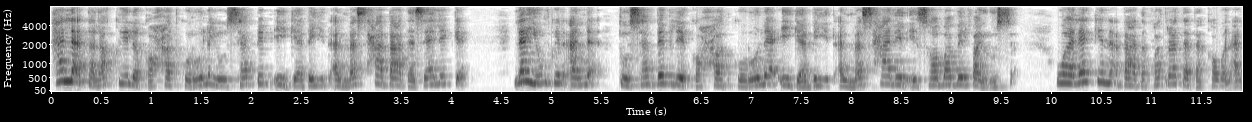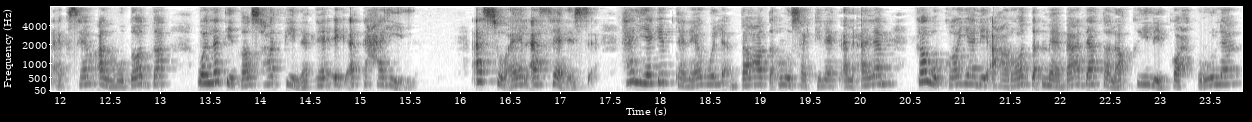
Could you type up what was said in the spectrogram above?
هل تلقي لقاحات كورونا يسبب إيجابية المسحة بعد ذلك؟ لا يمكن أن تسبب لقاحات كورونا إيجابية المسحة للإصابة بالفيروس ولكن بعد فترة تتكون الأجسام المضادة والتي تظهر في نتائج التحاليل السؤال الثالث هل يجب تناول بعض مسكنات الألم كوقاية لأعراض ما بعد تلقي لقاح كورونا؟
